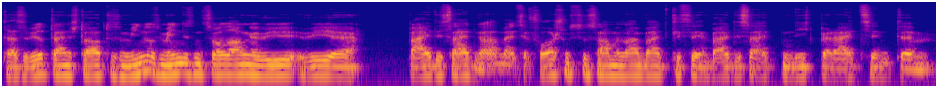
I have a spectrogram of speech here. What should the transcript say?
Das wird ein Status minus mindestens so lange wie, wie äh, beide Seiten, da haben wir jetzt eine Forschungszusammenarbeit gesehen, beide Seiten nicht bereit sind, ähm,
